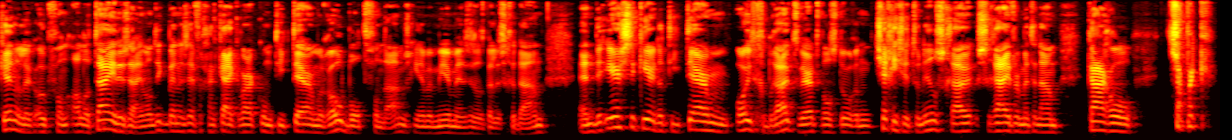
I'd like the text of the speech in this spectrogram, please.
kennelijk ook van alle tijden zijn. Want ik ben eens even gaan kijken waar komt die term robot vandaan. Misschien hebben meer mensen dat wel eens gedaan. En de eerste keer dat die term ooit gebruikt werd was door een Tsjechische toneelschrijver met de naam Karel Čapek.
